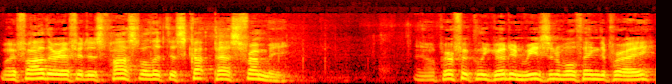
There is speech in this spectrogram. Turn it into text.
"My Father, if it is possible, let this cup pass from me." Now, a perfectly good and reasonable thing to pray.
